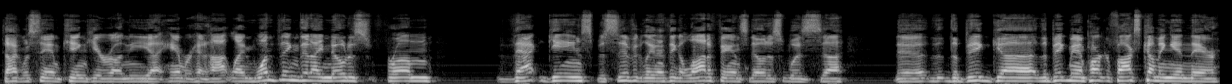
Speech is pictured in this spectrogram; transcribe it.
Talking with Sam King here on the uh, Hammerhead Hotline. One thing that I noticed from that game specifically, and I think a lot of fans noticed, was uh, the, the, the big uh, the big man Parker Fox coming in there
